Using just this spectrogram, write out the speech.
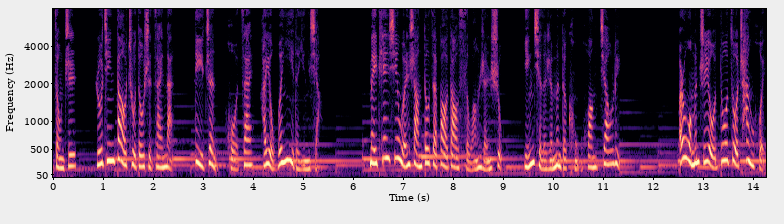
总之，如今到处都是灾难，地震、火灾，还有瘟疫的影响，每天新闻上都在报道死亡人数。引起了人们的恐慌焦虑，而我们只有多做忏悔，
